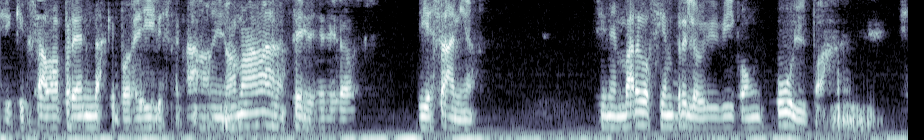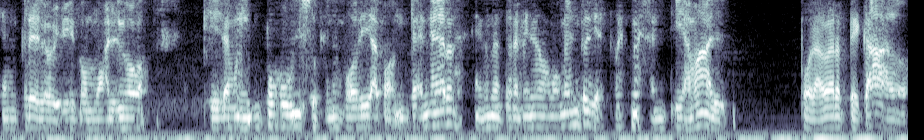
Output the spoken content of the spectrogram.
Que, que usaba prendas que por ahí le sacaba a mi mamá, no sé, desde los 10 años. Sin embargo, siempre lo viví con culpa, siempre lo viví como algo que era un impulso que no podía contener en un determinado momento y después me sentía mal por haber pecado,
